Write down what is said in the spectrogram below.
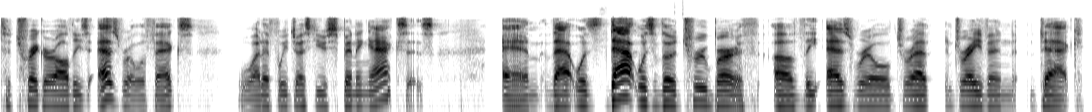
to trigger all these Ezreal effects, what if we just use spinning axes? And that was that was the true birth of the Ezreal Dra- Draven deck,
